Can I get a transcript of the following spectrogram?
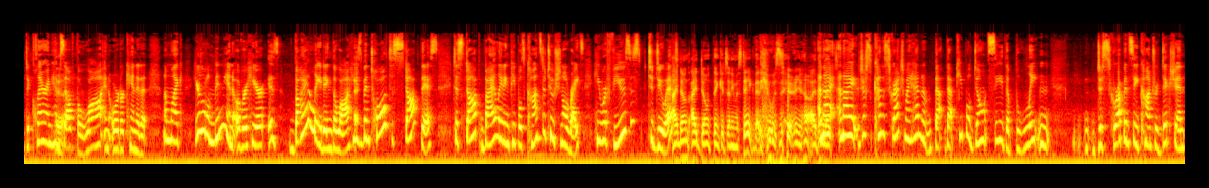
declaring himself the law and order candidate. And I'm like, your little minion over here is violating the law. He's been told to stop this, to stop violating people's constitutional rights. He refuses to do it. I don't I don't think it's any mistake that he was there. You know, I think and I and I just kind of scratch my head that that people don't see the blatant discrepancy, contradiction,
